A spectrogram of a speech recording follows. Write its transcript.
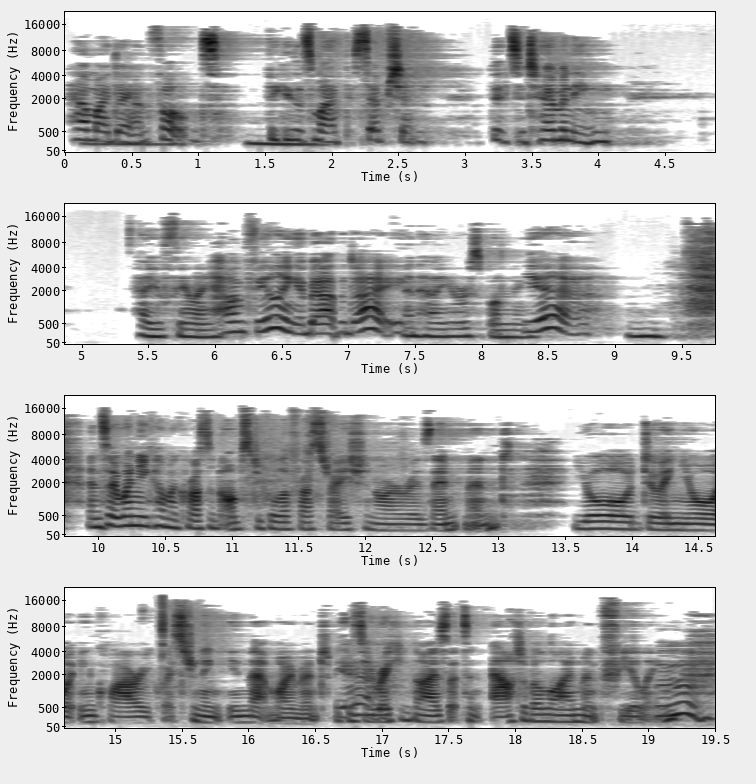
how my day unfolds mm. because it's my perception that's determining How you're feeling how I'm feeling about the day. and how you're responding. Yeah. And so when you come across an obstacle, a frustration, or a resentment, you're doing your inquiry questioning in that moment because you recognize that's an out of alignment feeling, mm.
